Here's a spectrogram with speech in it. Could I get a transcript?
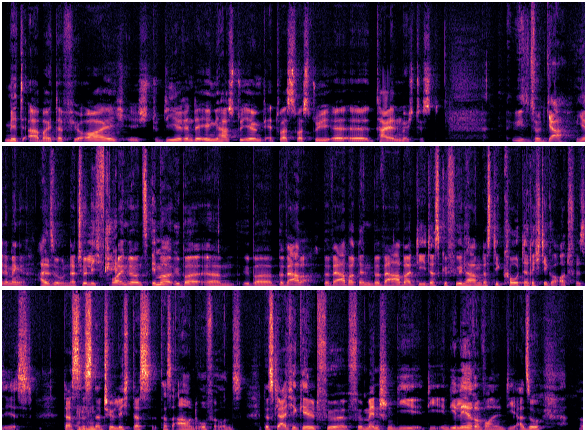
Mitarbeiter für euch, Studierende, irgendwie hast du irgendetwas, was du äh, äh teilen möchtest? Ja, jede Menge. Also natürlich freuen wir uns immer über, ähm, über Bewerber, Bewerberinnen, Bewerber, die das Gefühl haben, dass die Code der richtige Ort für sie ist. Das mhm. ist natürlich das, das A und O für uns. Das gleiche gilt für, für Menschen, die, die in die Lehre wollen, die also äh,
